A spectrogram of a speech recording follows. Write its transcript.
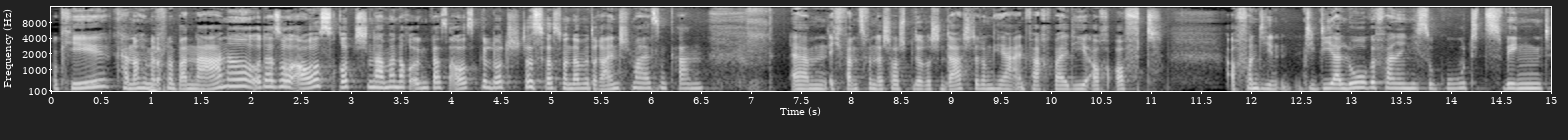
okay, kann noch jemand auf einer Banane oder so ausrutschen? Haben wir noch irgendwas ausgelutschtes, was man damit reinschmeißen kann? Ähm, ich fand es von der schauspielerischen Darstellung her einfach, weil die auch oft, auch von die, die Dialoge fand ich nicht so gut, zwingend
